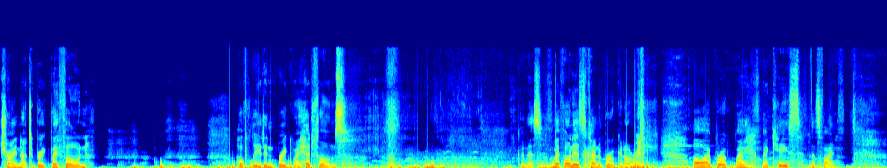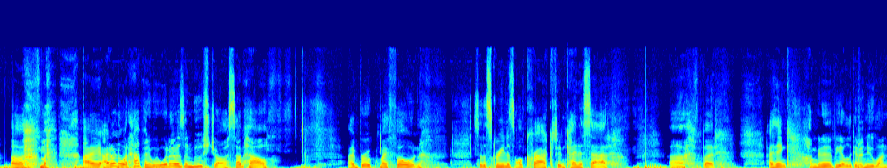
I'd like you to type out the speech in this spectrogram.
Trying not to break my phone. Hopefully, I didn't break my headphones. Goodness, my phone is kind of broken already. Oh, I broke my, my case. That's fine. Uh, my, I, I don't know what happened. When I was in Moose Jaw, somehow I broke my phone. So the screen is all cracked and kind of sad. Uh, but I think I'm going to be able to get a new one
